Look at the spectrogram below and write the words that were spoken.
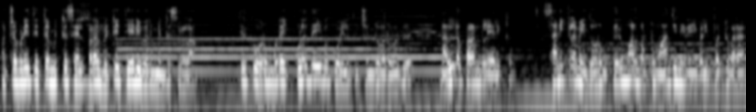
மற்றபடி திட்டமிட்டு செயல்பட வெற்றி தேடி வரும் என்று சொல்லலாம். இதற்கு ஒரு முறை குலதெய்வ கோயிலுக்கு சென்று வருவது நல்ல பலன்களை அளிக்கும். சனிக்கிழமை தோறும் பெருமாள் மற்றும் ஆஞ்சநேயரை வழிபட்டு வர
